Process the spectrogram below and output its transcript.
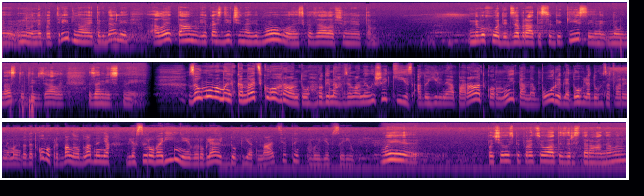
е, ну, не потрібно і так далі. Але там якась дівчина відмовилась, сказала, що ну, там не виходить забрати собі кіс, і ну, нас туди взяли замість неї. За умовами канадського гранту родина взяла не лише кіз, а доїльний апарат, корми та набори для догляду за тваринами. Додатково придбали обладнання для сироваріння і виробляють до 15 видів сирів. Ми почали співпрацювати з ресторанами.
